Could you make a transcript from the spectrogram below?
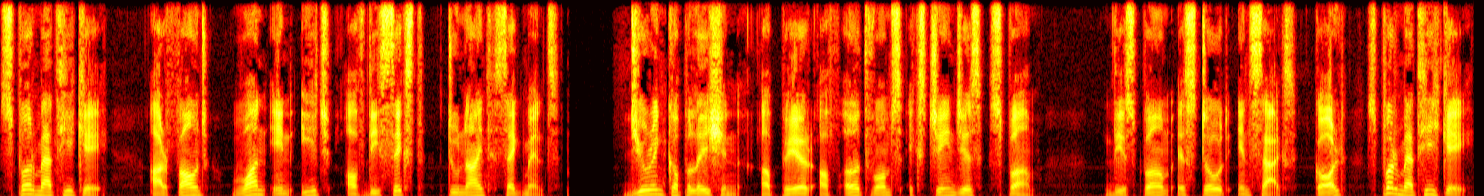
spermathecae are found one in each of the 6th to 9th segments. During copulation, a pair of earthworms exchanges sperm. The sperm is stored in sacs called spermathecae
